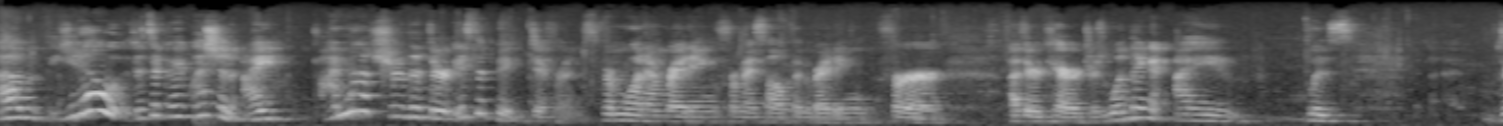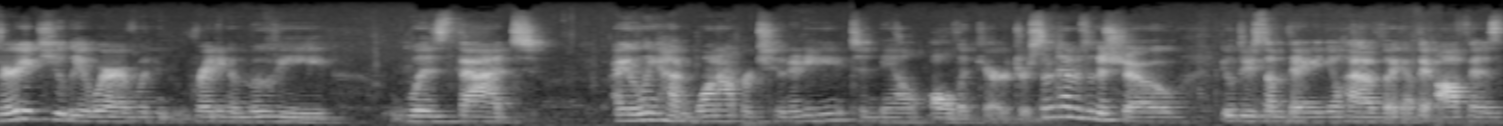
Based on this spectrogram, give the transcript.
Um, you know, that's a great question. I I'm not sure that there is a big difference from when I'm writing for myself and writing for other characters. One thing I was very acutely aware of when writing a movie was that I only had one opportunity to nail all the characters. Sometimes in a show, you'll do something and you'll have, like at The Office,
